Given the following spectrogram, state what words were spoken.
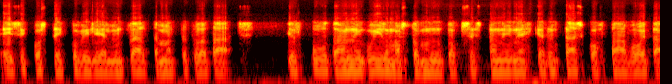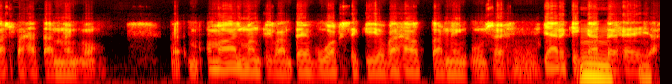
ei se kosteikkoviljely nyt välttämättä tuota, jos puhutaan niin kuin ilmastonmuutoksesta, niin ehkä nyt tässä kohtaa voitaisiin vähän tänne niin maailmantilanteen vuoksikin jo vähän ottaa niin kuin se järki käteen mm. ja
